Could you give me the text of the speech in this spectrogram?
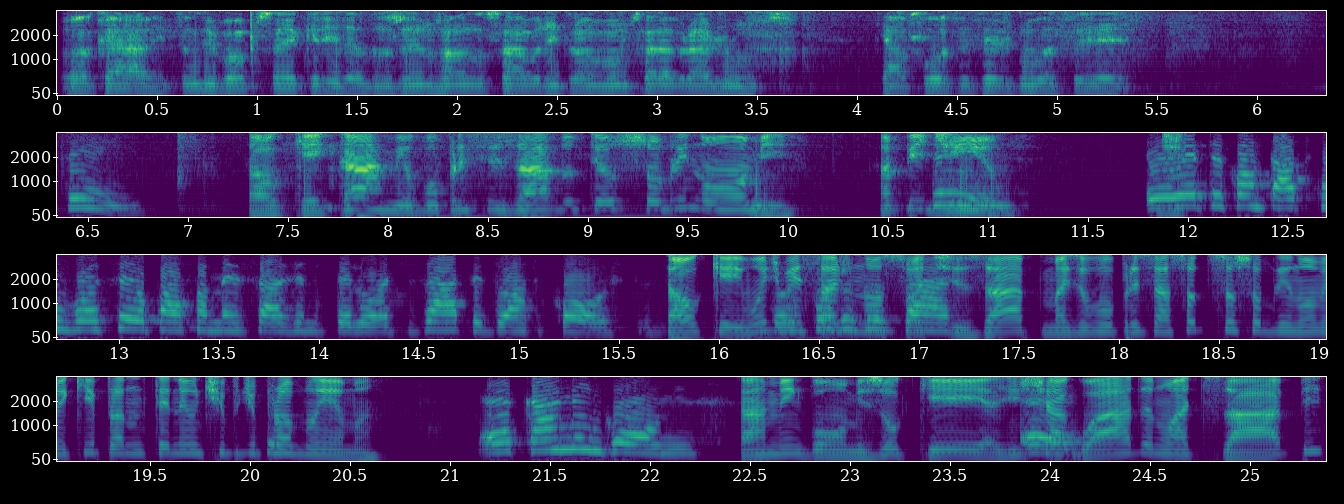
Ô, Carmen, tudo de bom pra você, querida. Nos vemos lá no sábado, então vamos celebrar juntos. Que a força seja com você. Sim. Tá ok. Carmen, eu vou precisar do teu sobrenome. Rapidinho. Sim. Eu entro em contato com você, eu passo a mensagem pelo WhatsApp, Eduardo Costa. Tá ok, mande mensagem no nosso WhatsApp, mas eu vou precisar só do seu sobrenome aqui para não ter nenhum tipo de Sim. problema. É Carmen Gomes. Carmen Gomes, ok. A gente é. aguarda no WhatsApp.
